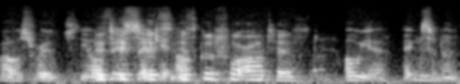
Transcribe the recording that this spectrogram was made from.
grassroots. The artists it's, set it's, it up. it's good for artists. Oh yeah, excellent.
